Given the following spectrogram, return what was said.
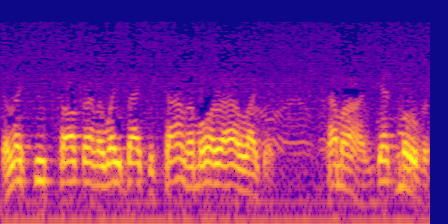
The less you talk on the way back to town, the more I'll like it. Come on, get moving.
